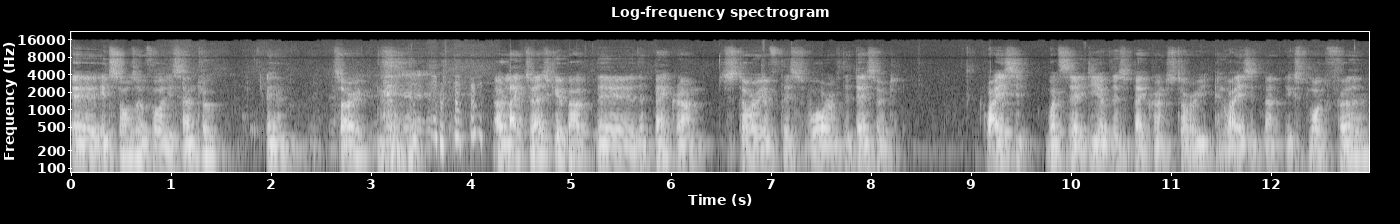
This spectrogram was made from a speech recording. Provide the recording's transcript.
Uh, it's also for Lisandro. Um, sorry. I would like to ask you about the, the background story of this War of the Desert. Why is it? What's the idea of this background story, and why is it not explored further?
